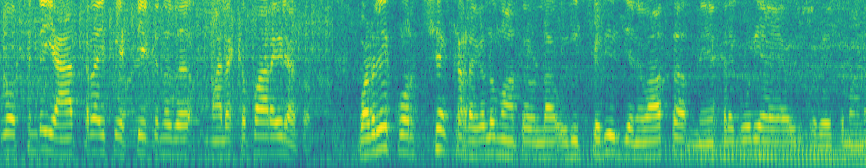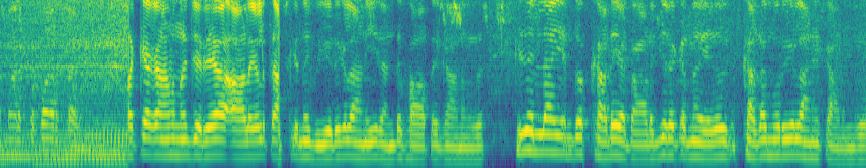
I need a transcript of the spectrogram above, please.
ബ്ലോക്സിന്റെ യാത്ര ഇപ്പോൾ എത്തിയേക്കുന്നത് മലക്കപ്പാറയിലാട്ടോ. വളരെ കുറച്ച് കടകൾ മാത്രമുള്ള ഒരു ചെറിയൊരു ജനവാസ മേഖല കൂടിയായ ഒരു പ്രദേശമാണ് മലക്കപ്പാറ ടൗൺ. അതൊക്കെ കാണുന്ന ചെറിയ ആളുകൾ താമസിക്കുന്ന വീടുകളാണ് ഈ രണ്ട് ഭാഗത്തും കാണുന്നത്. ഇതെല്ലാം എന്തോ കടയാട്ടോ? അടഞ്ഞിടക്കുന്ന ഏതോ കടമുറികളാണ് കാണുന്നത്.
